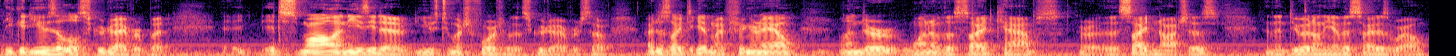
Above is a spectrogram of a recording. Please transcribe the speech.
You could use a little screwdriver, but it's small and easy to use too much force with a screwdriver. So I just like to get my fingernail under one of the side caps, or the side notches, and then do it on the other side as well.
